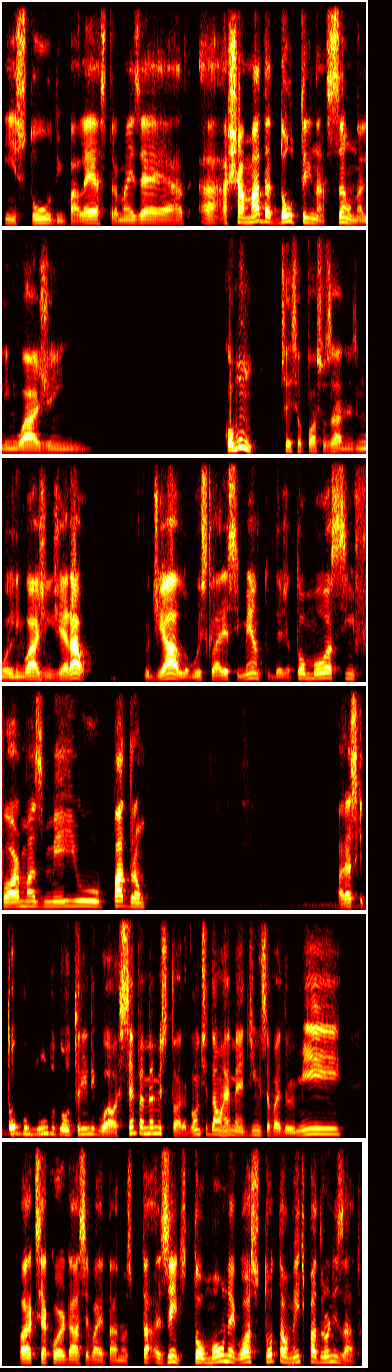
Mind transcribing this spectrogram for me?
em estudo, em palestra, mas é a, a, a chamada doutrinação na linguagem comum, não sei se eu posso usar, né, linguagem geral, o diálogo, o esclarecimento, já tomou assim formas meio padrão. Parece que todo mundo doutrina igual, é sempre a mesma história. Vão te dar um remedinho, você vai dormir, a hora que você acordar, você vai estar no hospital. Gente, tomou um negócio totalmente padronizado.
